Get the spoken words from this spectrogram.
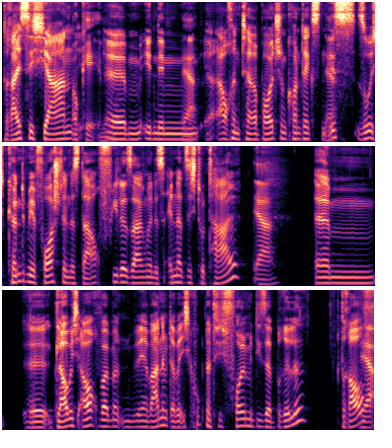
30 Jahren okay, ähm, in dem, ja. auch in therapeutischen Kontexten ja. ist. So, ich könnte mir vorstellen, dass da auch viele sagen, wenn das ändert sich total. Ja. Ähm, äh, Glaube ich auch, weil man mehr wahrnimmt, aber ich gucke natürlich voll mit dieser Brille drauf, ja.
